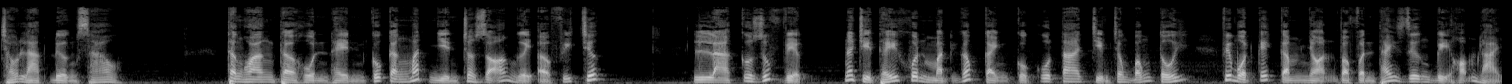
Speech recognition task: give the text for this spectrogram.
Cháu lạc đường sao? Thằng Hoàng thở hồn hển cố căng mắt nhìn cho rõ người ở phía trước. Là cô giúp việc. Nó chỉ thấy khuôn mặt góc cạnh của cô ta chìm trong bóng tối với một cái cầm nhọn và phần thái dương bị hõm lại.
